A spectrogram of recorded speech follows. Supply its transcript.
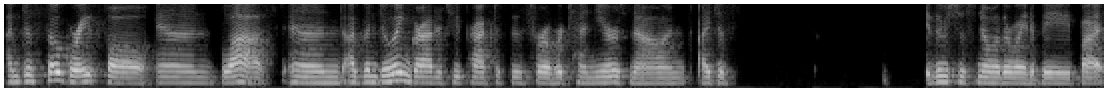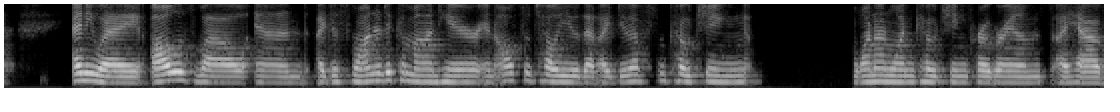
I'm just so grateful and blessed. And I've been doing gratitude practices for over 10 years now. And I just, there's just no other way to be. But anyway, all is well. And I just wanted to come on here and also tell you that I do have some coaching, one on one coaching programs. I have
